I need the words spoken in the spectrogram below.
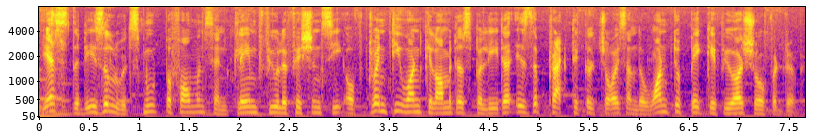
Yes, the diesel with smooth performance and claimed fuel efficiency of 21 kilometers per liter is the practical choice and the one to pick if you are chauffeur driven.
